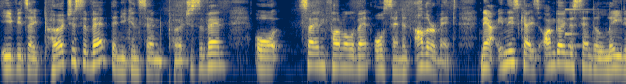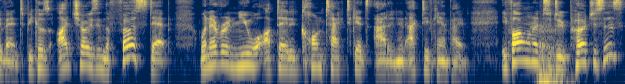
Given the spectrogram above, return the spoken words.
If it's a purchase event, then you can send purchase event or send funnel event or send an other event. Now, in this case, I'm going to send a lead event because I chose in the first step whenever a new or updated contact gets added in ActiveCampaign. If I wanted to do purchases,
